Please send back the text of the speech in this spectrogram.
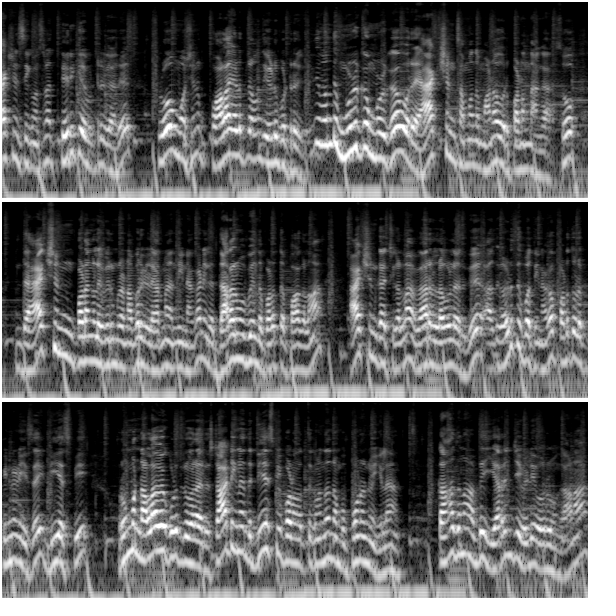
ஆக்ஷன் சீக்வன்ஸ்லாம் தெறிக்க விட்டுருக்காரு. ஸ்லோ மோஷன் பல இடத்துல வந்து ஈடுபட்டிருக்கு. இது வந்து முழுக்க முழுக்க ஒரு ஆக்ஷன் சம்மந்தமான ஒரு படம் தாங்க. ஸோ இந்த ஆக்ஷன் படங்களை விரும்புகிற நபர்கள் யாருன்னா இருந்தீங்கன்னாக்கா நீங்கள் தாராளமாக போய் இந்த படத்தை பார்க்கலாம். ஆக்ஷன் காட்சிகள்லாம் வேறு லெவலில் இருக்குது அதுக்கு அடுத்து பார்த்தீங்கன்னாக்கா படத்தோட பின்னணி இசை டிஎஸ்பி ரொம்ப நல்லாவே கொடுத்துட்டு வராரு. ஸ்டார்டிங்கில் இந்த டிஎஸ்பி படத்துக்கு வந்து நம்ம போனோம்னு வைங்களேன். காதெல்லாம் அப்படியே இறஞ்சி வெளியே வருவாங்க. ஆனால்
